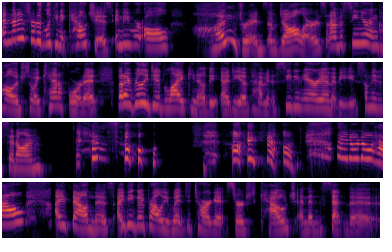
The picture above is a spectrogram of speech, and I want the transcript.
And then I started looking at couches and they were all hundreds of dollars and i'm a senior in college so i can't afford it but i really did like you know the idea of having a seating area maybe something to sit on and so i found i don't know how i found this i think i probably went to target searched couch and then set the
